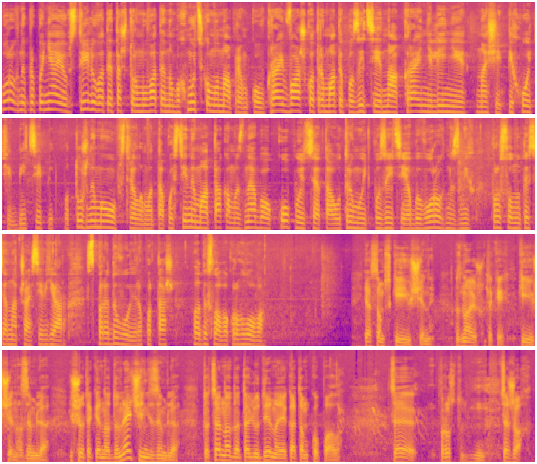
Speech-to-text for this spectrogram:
Ворог не припиняє обстрілювати та штурмувати на Бахмутському напрямку. Вкрай важко тримати позиції на крайній лінії нашій піхоті. Бійці під потужними обстрілами та постійними атаками з неба окопуються та утримують позиції, аби ворог не зміг просунутися на часів яр. З передової репортаж Владислава Круглова. Я сам з Київщини. Знаю, що таке Київщина земля. І що таке на Донеччині земля, то це треба та людина, яка там копала. Це просто це жах.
